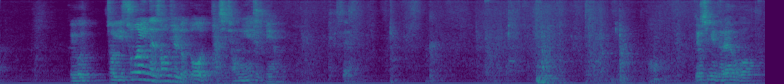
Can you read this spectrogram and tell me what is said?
그리고 저기 숨어있는 성질도 또 다시 정리해 줄게요. 쌤. 어, 열심히들 해보고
